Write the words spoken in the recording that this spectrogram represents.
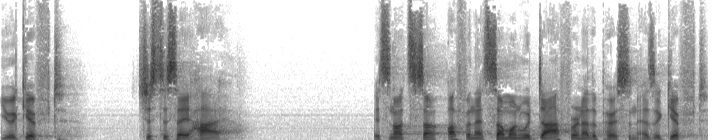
you a gift just to say hi. It's not so often that someone would die for another person as a gift.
